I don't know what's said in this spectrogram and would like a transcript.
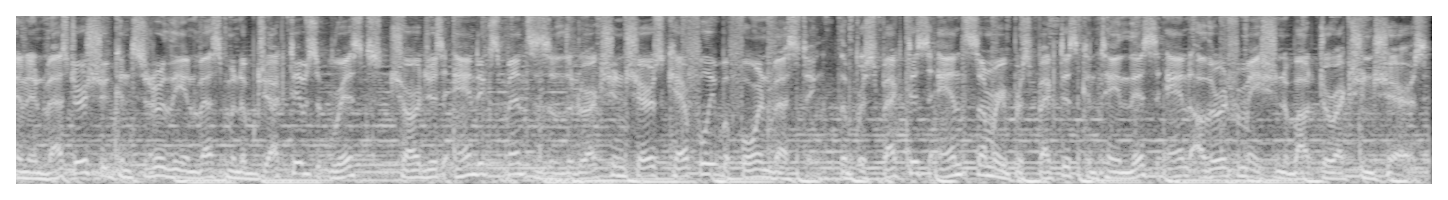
An investor should consider the investment objectives, risks, charges, and expenses of the Direxion Shares carefully before investing. The prospectus and summary prospectus contain this and other information about Direxion Shares.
